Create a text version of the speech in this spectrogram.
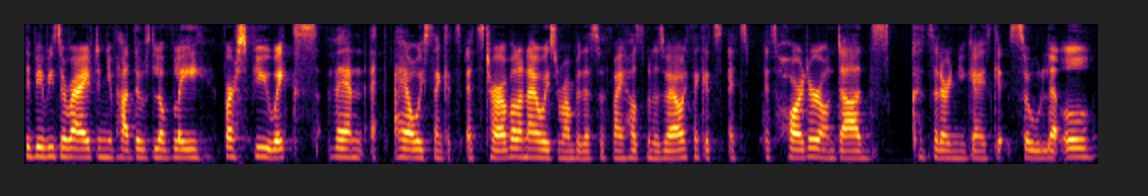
the baby's arrived and you've had those lovely first few weeks, then it, I always think it's it's terrible, and I always remember this with my husband as well. I think it's it's it's harder on dads considering you guys get so little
